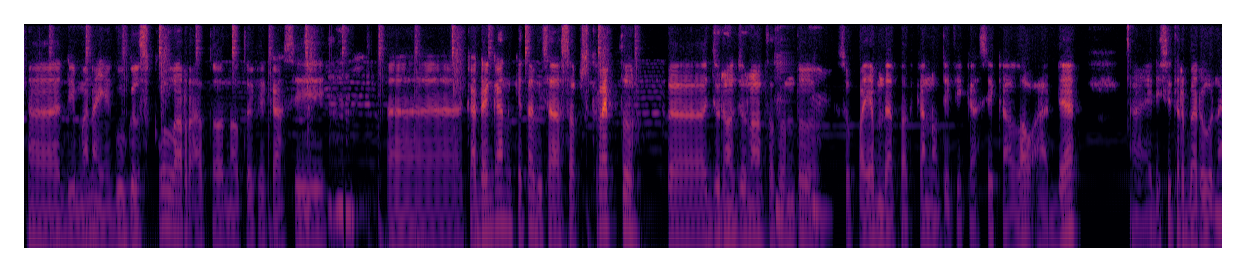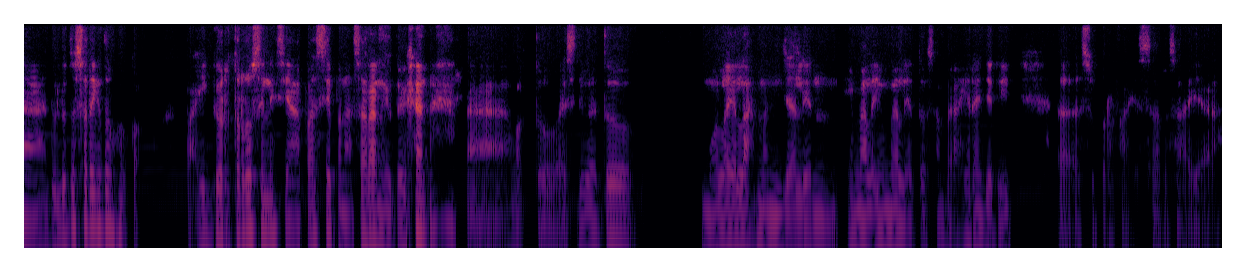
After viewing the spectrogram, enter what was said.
uh, di mana ya Google Scholar atau notifikasi uh, kadang kan kita bisa subscribe tuh ke jurnal-jurnal tertentu hmm. supaya mendapatkan notifikasi kalau ada uh, edisi terbaru. Nah, dulu tuh sering tuh kok Pak Igor terus ini siapa sih penasaran gitu kan. Nah, waktu S2 tuh mulailah menjalin email-email itu sampai akhirnya jadi uh, supervisor saya.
